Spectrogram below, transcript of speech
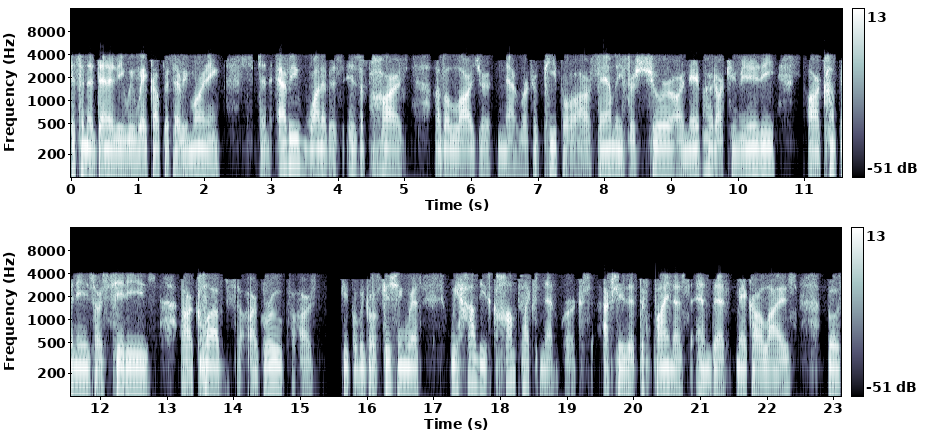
It's an identity we wake up with every morning. And every one of us is a part of a larger network of people our family, for sure, our neighborhood, our community, our companies, our cities, our clubs, our group, our people we go fishing with. We have these complex networks actually that define us and that make our lives both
